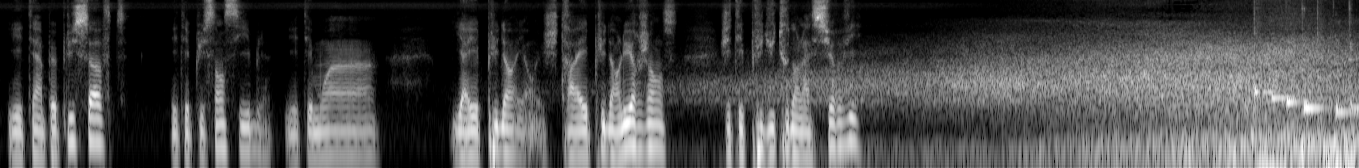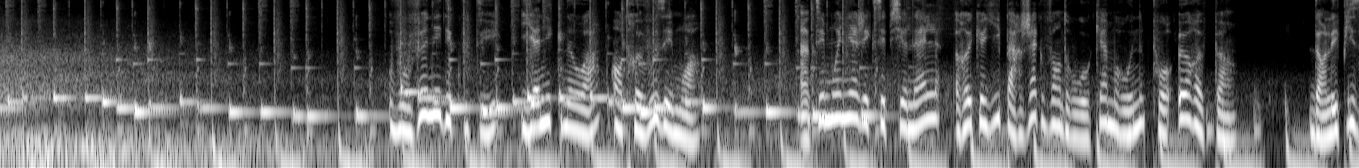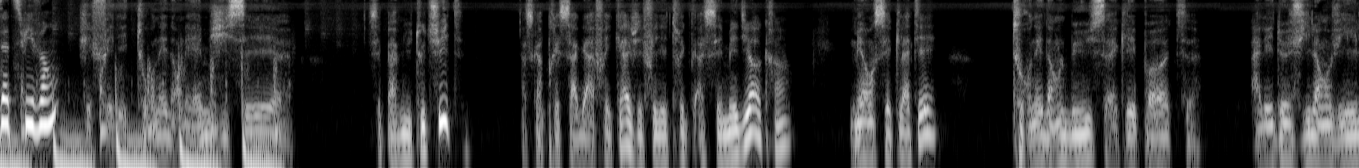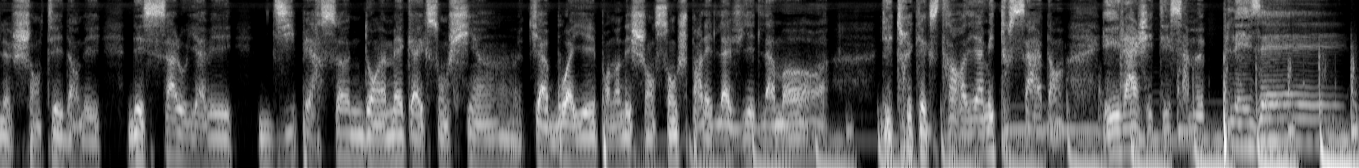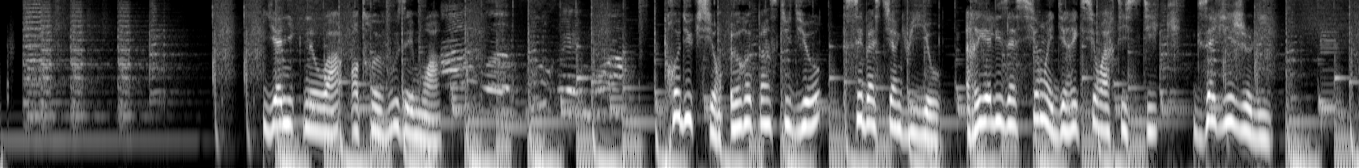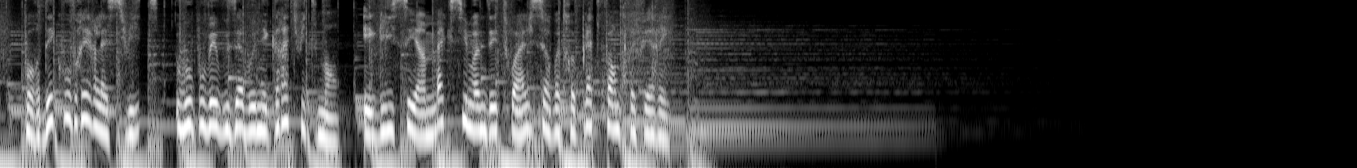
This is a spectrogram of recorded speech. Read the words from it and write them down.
il était un peu plus soft. Il était plus sensible. Il était moins, il y avait plus dans, je travaillais plus dans l'urgence. J'étais plus du tout dans la survie. Vous venez d'écouter Yannick Noah entre vous et moi. Un témoignage exceptionnel recueilli par Jacques Vendroux au Cameroun pour Europe 1. Dans l'épisode suivant, j'ai fait des tournées dans les MJC. Euh, c'est pas venu tout de suite. Parce qu'après Saga Africa, j'ai fait des trucs assez médiocres. Hein. Mais on s'éclatait. Tourner dans le bus avec les potes, aller de ville en ville, chanter dans des, des salles où il y avait dix personnes, dont un mec avec son chien qui aboyait pendant des chansons où je parlais de la vie et de la mort, des trucs extraordinaires, mais tout ça dans... Et là, j'étais, ça me plaisait. Yannick Noah, entre vous et moi. Production Europe 1 Studio, Sébastien Guyot. Réalisation et direction artistique, Xavier Joly. Pour découvrir la suite, vous pouvez vous abonner gratuitement et glisser un maximum d'étoiles sur votre plateforme préférée.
